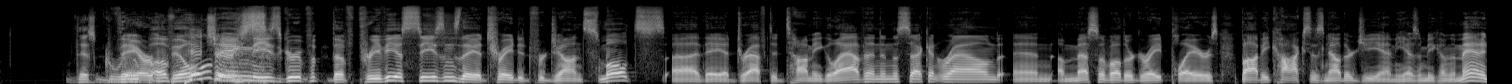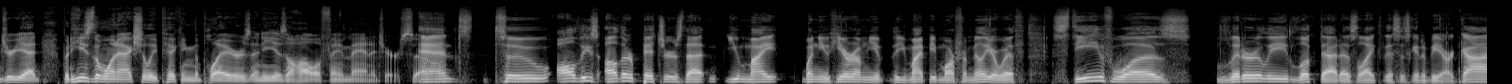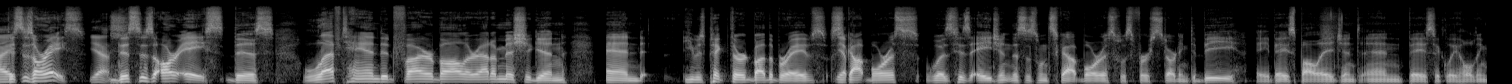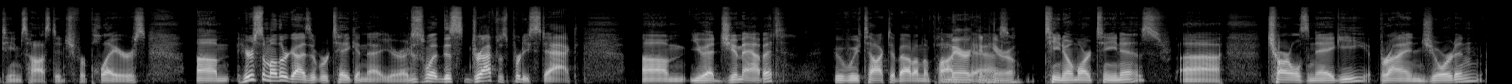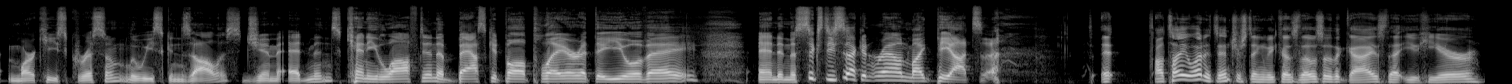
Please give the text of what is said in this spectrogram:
this group They are of building pitchers. these group. The previous seasons, they had traded for John Smoltz. Uh, they had drafted Tommy Glavine in the second round, and a mess of other great players. Bobby Cox is now their GM. He hasn't become the manager yet, but he's the one actually picking the players, and he is a Hall of Fame manager. So and to all these other pitchers that you might when you hear them you, you might be more familiar with steve was literally looked at as like this is going to be our guy This is our ace. Yes. This is our ace. This left handed fireballer out of Michigan. And he was picked third by the Braves. Yep. Scott Boras was his agent. This is when Scott Boras was first starting to be a baseball agent and basically holding teams hostage for players. Um, here's some other guys that were taken that year. I just want this draft was pretty stacked. Um, you had Jim Abbott, who we talked about on the podcast. American hero. Tino Martinez, uh, Charles Nagy, Brian Jordan, Marquis Grissom, Luis Gonzalez, Jim Edmonds, Kenny Lofton, a basketball player at the U of A, and in the 62nd round, Mike Piazza. It- i'll tell you what it's interesting because those are the guys that you hear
